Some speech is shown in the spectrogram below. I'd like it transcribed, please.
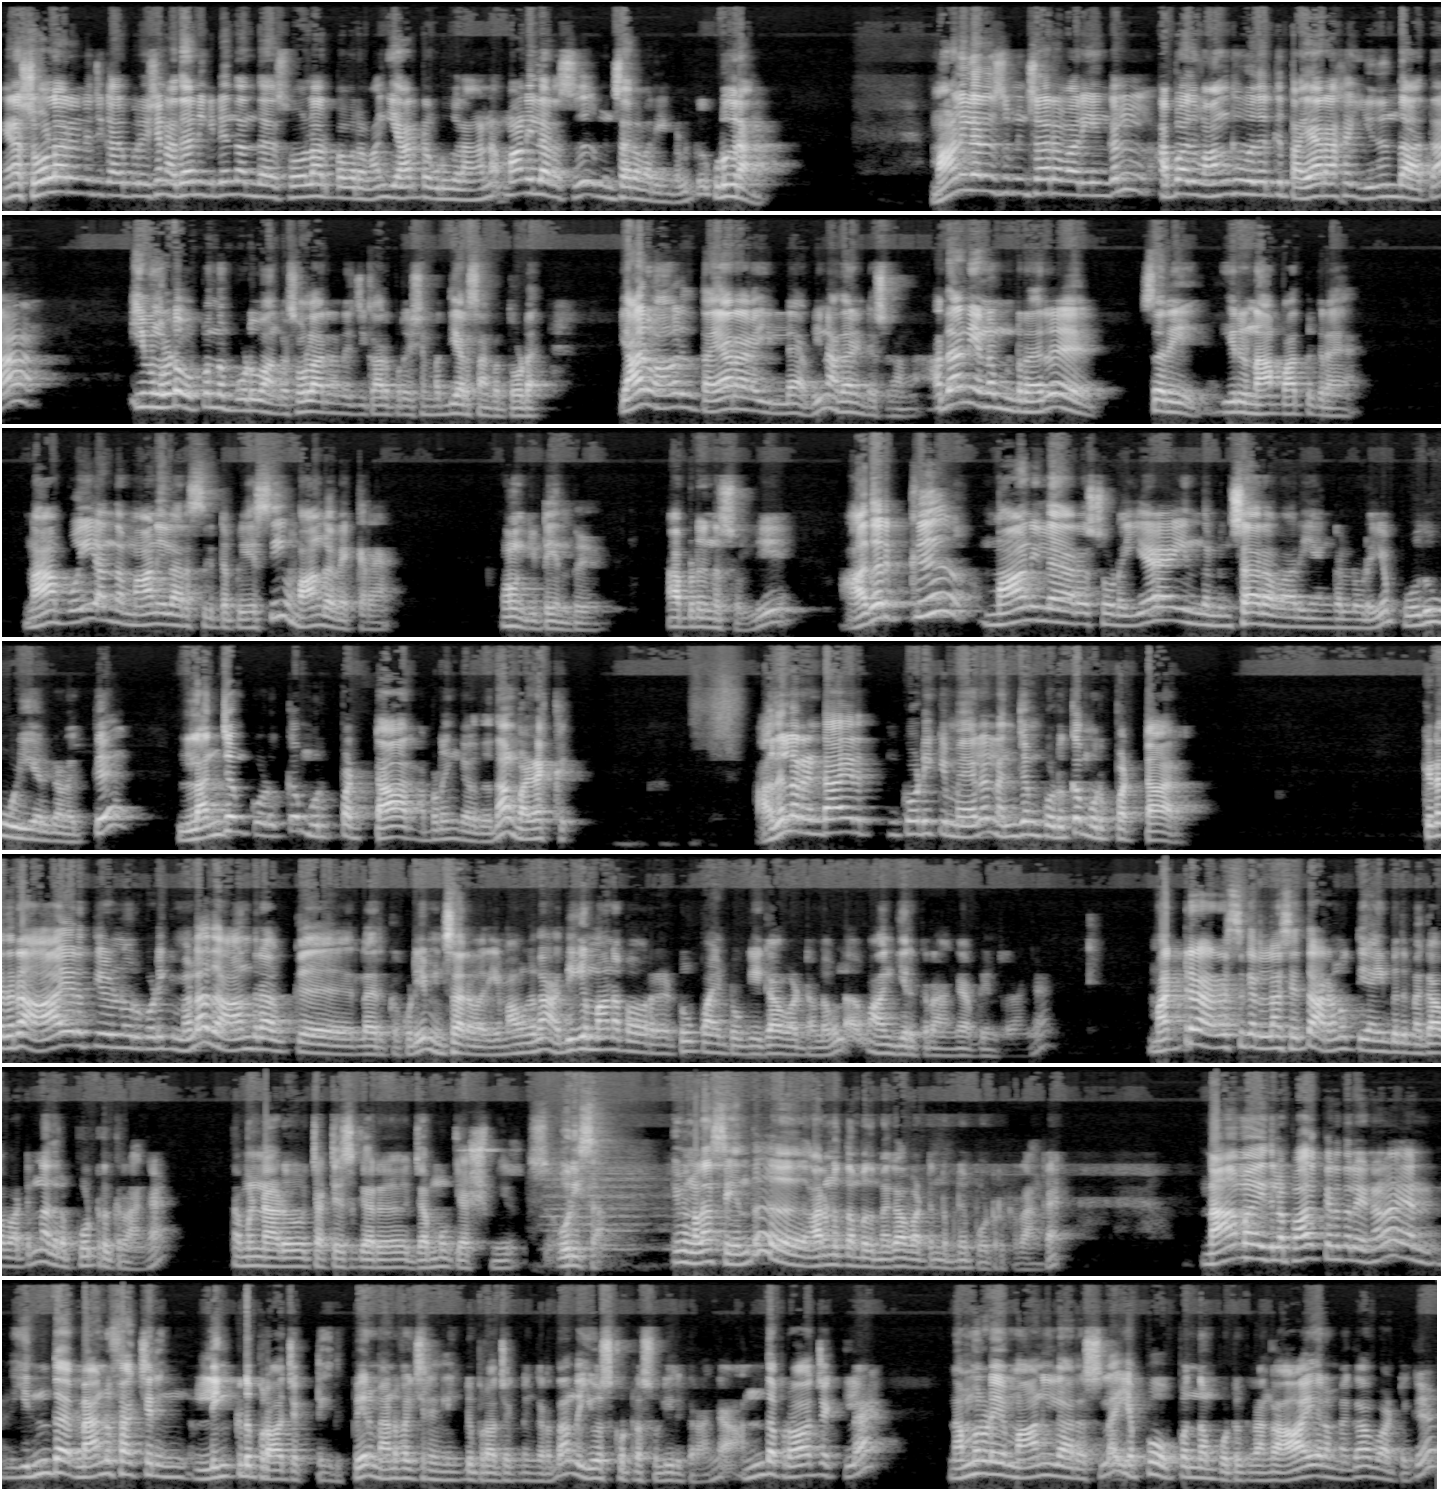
ஏன்னா சோலார் எனர்ஜி கார்ப்பரேஷன் அதானிக்கிட்டேருந்து அந்த சோலார் பவரை வாங்கி யார்கிட்ட கொடுக்குறாங்கன்னா மாநில அரசு மின்சார வாரியங்களுக்கு கொடுக்குறாங்க. மாநில அரசு மின்சார வாரியங்கள் அப்போ அது வாங்குவதற்கு தயாராக இருந்தால் தான் இவங்களோட ஒப்பந்தம் போடுவாங்க சோலார் எனர்ஜி கார்ப்பரேஷன் மத்திய அரசாங்கத்தோட. யாரும் வாங்குறதுக்கு தயாராக இல்லை அப்படின்னு அதானிட்ட சொன்னாங்க அதானி என்ன பண்ணுறாரு சரி இரு நான் பார்த்துக்கிறேன் நான் போய் அந்த மாநில அரசுகிட்ட பேசி வாங்க வைக்கிறேன். உங்ககிட்டேருந்து அப்படின்னு சொல்லி அதற்கு மாநில அரசுடைய இந்த மின்சார வாரியங்களுடைய பொது ஊழியர்களுக்கு லஞ்சம் கொடுக்க முற்பட்டார் அப்படிங்கிறது தான் வழக்கு. அதுல ரெண்டாயிரம் கோடிக்கு மேல லஞ்சம் கொடுக்க முற்பட்டார். கிட்டத்தட்ட ஆயிரத்தி எழுநூறு கோடிக்கு மேல அது ஆந்திராவுக்குல இருக்கக்கூடிய மின்சார வாரியம். அவங்க தான் அதிகமான power two point two gigawatt அளவில் வாங்கியிருக்கிறாங்க அப்படின்றாங்க. மற்ற அரசுகள்லாம் சேர்த்து அறுநூத்தி ஐம்பது மெகாவாட்டுன்னு அதில் போட்டிருக்கிறாங்க. தமிழ்நாடு சத்தீஸ்கர் ஜம்மு காஷ்மீர் ஒரிசா. இவங்கெல்லாம் சேர்ந்து அறுநூத்தம்பது மெகாவாட்டுன்னு அப்படியே போட்டிருக்கிறாங்க. நாம இதில் பாக்குறதுல என்னன்னா இந்த மேனுஃபேக்சரிங் லிங்க்டு ப்ராஜெக்ட் இது பேர் மேனுஃபேக்சரிங் லிங்க்டு ப்ராஜெக்ட்ங்கிறத அந்த யூஎஸ் கோட்டில் சொல்லியிருக்கிறாங்க. அந்த ப்ராஜெக்ட்ல நம்மளுடைய மாநில அரசில் எப்போ ஒப்பந்தம் போட்டிருக்கிறாங்க? ஆயிரம் மெகாவாட்டுக்கு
